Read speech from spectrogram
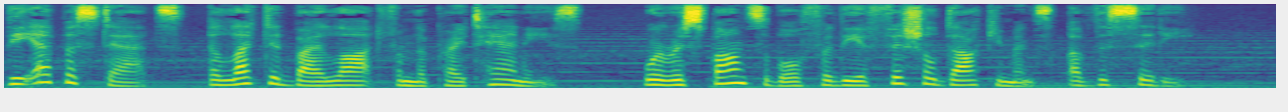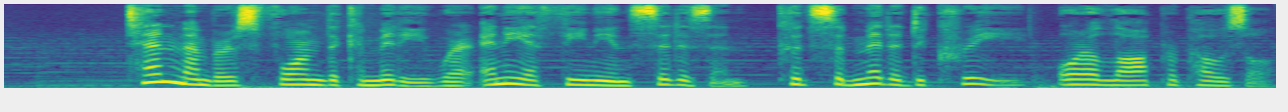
The epistats, elected by lot from the Prytanes, were responsible for the official documents of the city. Ten members formed the committee where any Athenian citizen could submit a decree or a law proposal.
